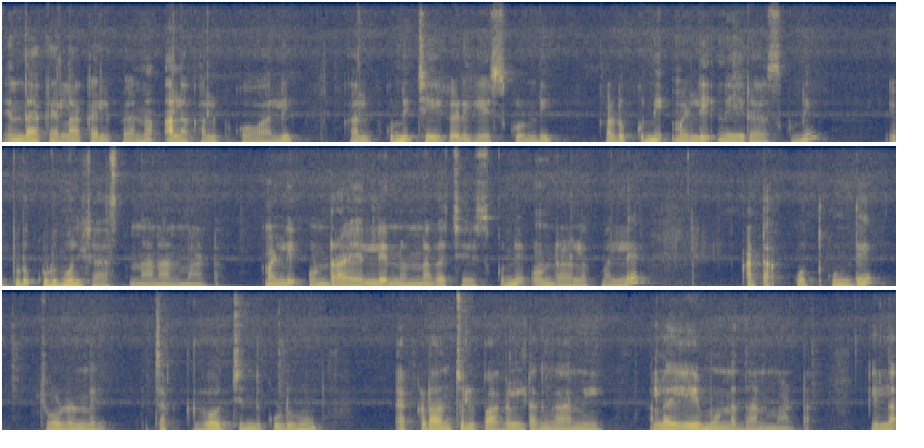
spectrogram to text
ఇందాక ఎలా కలిపానో అలా కలుపుకోవాలి. కలుపుకుని చేయి కడిగేసుకోండి. కడుక్కుని మళ్ళీ నెయ్యి రాసుకుని ఇప్పుడు కుడుములు చేస్తున్నాను అనమాట మళ్ళీ ఉండ్రాయల్లి నున్నగా చేసుకుని ఉండ్రాళ్ళకి మళ్ళీ అట్ట ఒత్తుకుంటే చూడండి చక్కగా వచ్చింది కుడుము. ఎక్కడ అంచులు పగలటం కానీ అలా ఏమి ఉండదన్నమాట. ఇలా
